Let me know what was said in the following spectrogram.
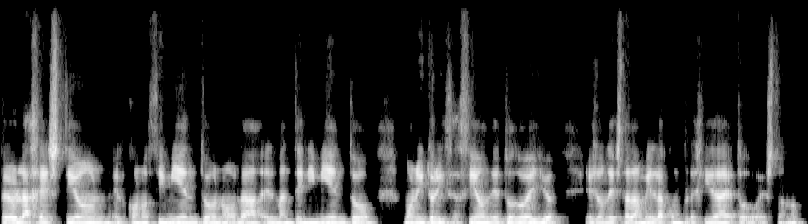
pero la gestión, el conocimiento, ¿no? el mantenimiento, monitorización de todo ello es donde está también la complejidad de todo esto, ¿no?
